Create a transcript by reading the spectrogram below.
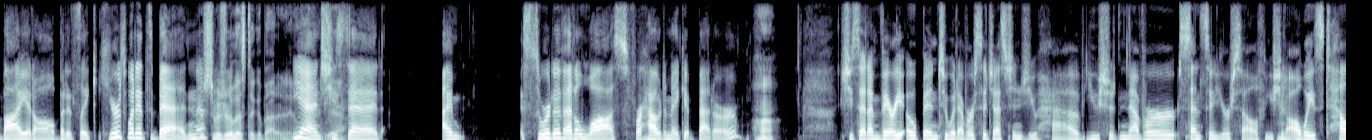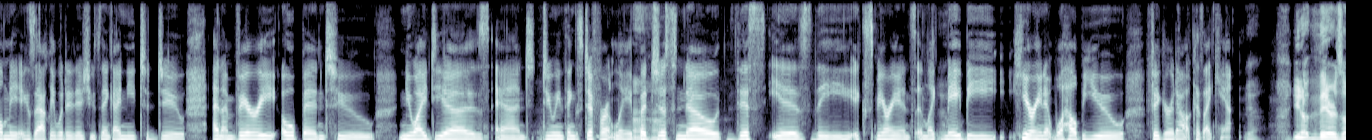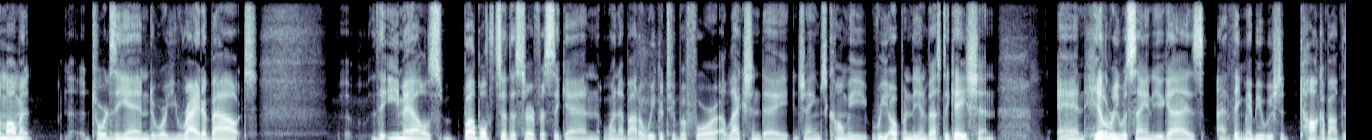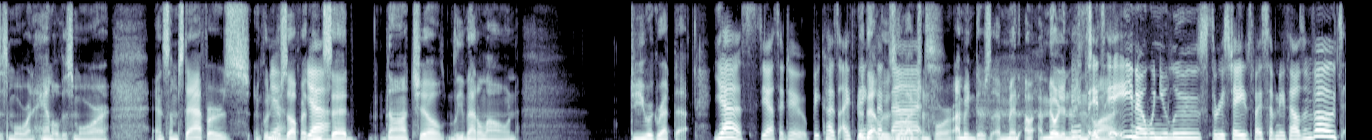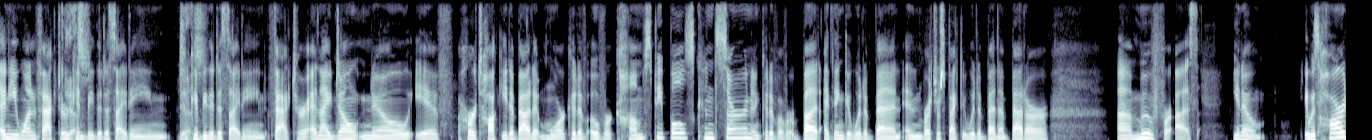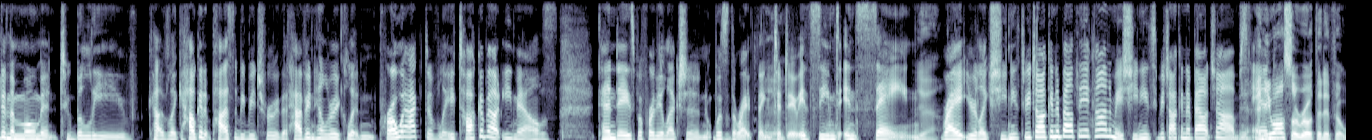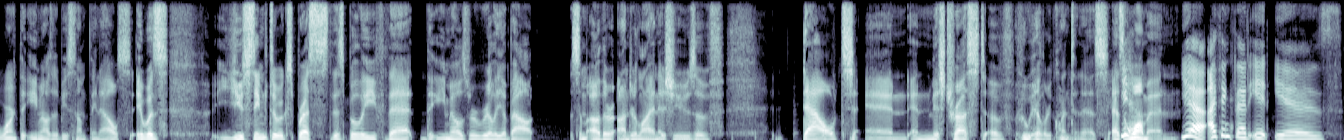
by it all. But it's like, here's what it's been. But she was realistic about it. in a Yeah, and she said, I'm sort of at a loss for how to make it better. Huh. She said, I'm very open to whatever suggestions you have. You should never censor yourself. You should always tell me exactly what it is you think I need to do. And I'm very open to new ideas and doing things differently. But just know this is the experience. And like maybe hearing it will help you figure it out because I can't. Yeah. You know, there's a moment uh, towards the end where you write about the emails bubbled to the surface again when about a week or two before election day, James Comey reopened the investigation. And Hillary was saying to you guys, I think maybe we should talk about this more and handle this more. And some staffers, including Yeah. yourself, I Yeah. think, said, nah, chill, leave that alone. Do you regret that? Yes, yes, I do because I think Did that, that lose that, the election for? I mean, there's a, min- a million reasons It's, why. you know, when you lose three states by seventy thousand votes, any one factor Yes. can be the deciding Yes. could be the deciding factor. And I don't know if her talking about it more could have overcome people's concern and could have over. But I think it would have been, in retrospect, it would have been a better uh, move for us. You know, it was hard in the moment to believe, like, how could it possibly be true that having Hillary Clinton proactively talk about emails 10 days before the election was the right thing to do? It seemed insane, Yeah. right? You're like, she needs to be talking about the economy. She needs to be talking about jobs. and, you also wrote that if it weren't the emails, it'd be something else. It was, you seemed to express this belief that the emails were really about some other underlying issues of doubt and and mistrust of who Hillary Clinton is as a woman. Yeah, I think that it is.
